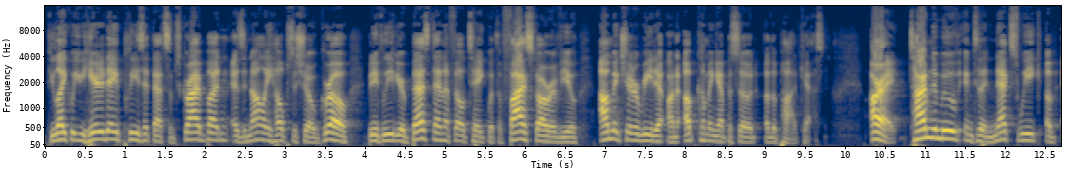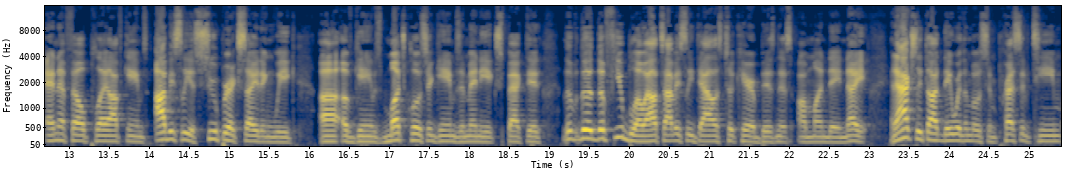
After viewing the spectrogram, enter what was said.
If you like what you hear today, please hit that subscribe button as it not only helps the show grow, but if you leave your best NFL take with a five star review, I'll make sure to read it on an upcoming episode of the podcast. All right, time to move into the next week of NFL playoff games. Obviously, a super exciting week uh, of games, much closer games than many expected. The, the, the few blowouts, obviously, Dallas took care of business on Monday night, and I actually thought they were the most impressive team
